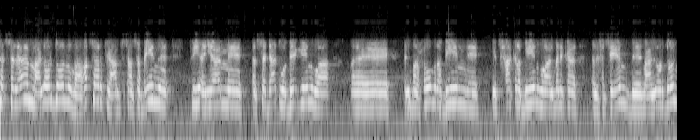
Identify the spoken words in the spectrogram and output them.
السلام مع الأردن ومع مصر في عام 79 في أيام السادات وبيجن والمرحوم رابين إسحاق رابين والملكة الحسين مع الأردن.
